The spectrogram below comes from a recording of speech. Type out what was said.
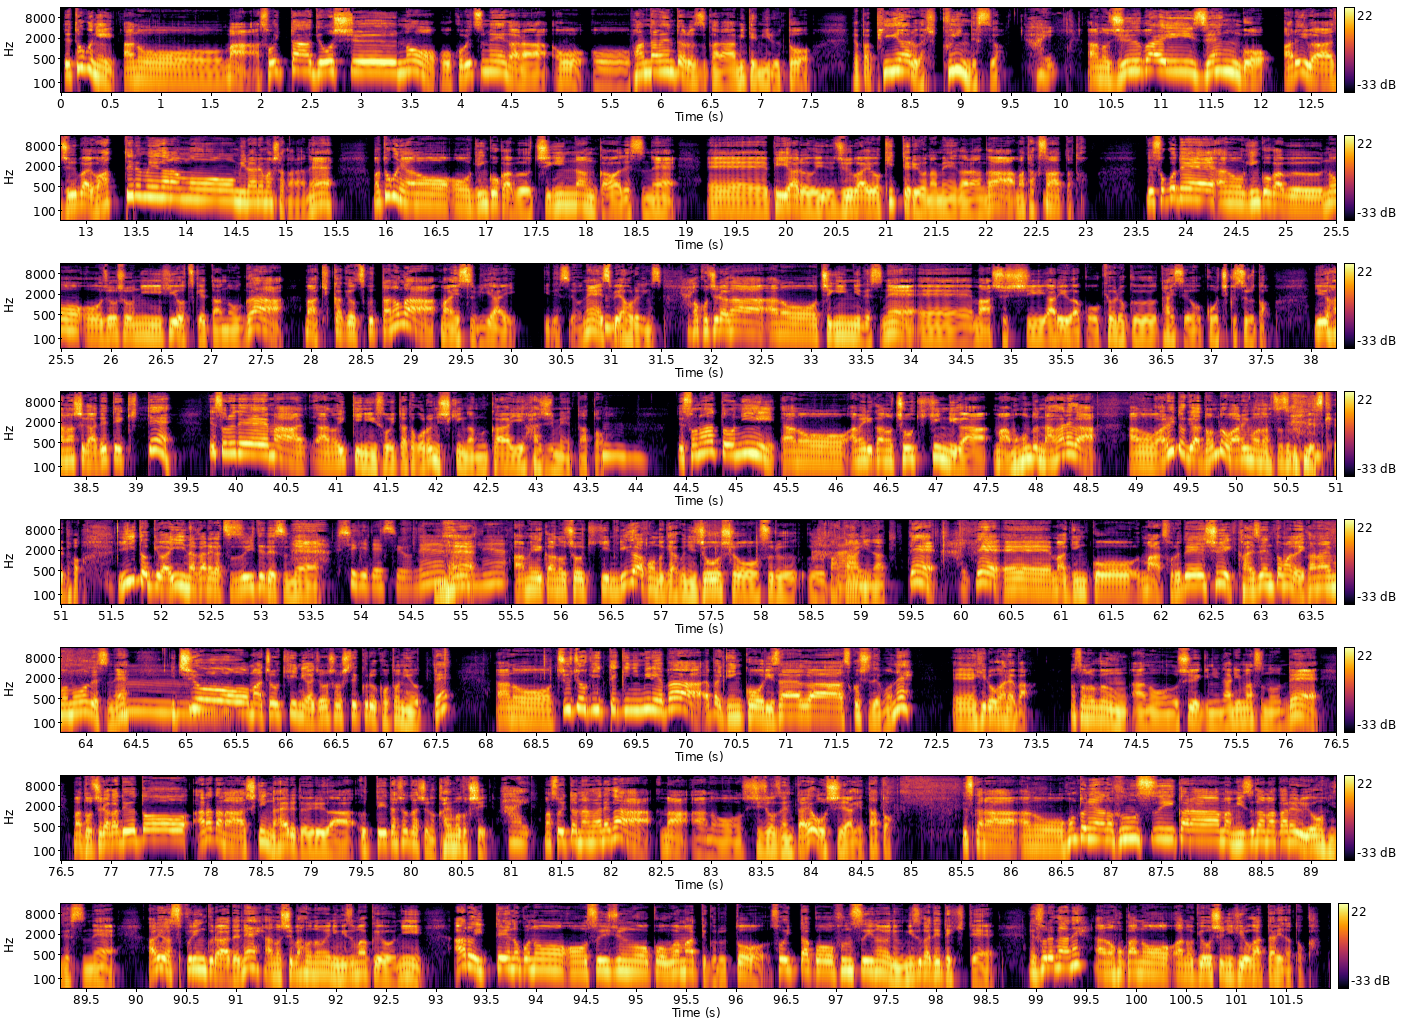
で、特に、あのー、まあ、そういった業種の個別銘柄を、ファンダメンタルズから見てみると、やっぱ PR が低いんですよ。はい。あの、10倍前後、あるいは10倍割ってる銘柄も見られましたからね。まあ、特にあの、銀行株、地銀なんかはですね、えー、PR10 倍を切ってるような銘柄が、まあ、たくさんあったと。で、そこで、あの、銀行株の上昇に火をつけたのが、まあ、きっかけを作ったのが、まあ、SBI ですよね。SBI ホールディングス。はい、まあ、こちらが、あの、地銀にですね、えー、まあ、出資、あるいは、こう、協力体制を構築するという話が出てきて、で、それで、まあ、あの、一気にそういったところに資金が向かい始めたと。うんで、その後に、あの、アメリカの長期金利が、まあもう本当に流れが、あの、悪い時はどんどん悪いものが続くんですけど、いい時はいい流れが続いてですね。不思議ですよね。ね。ねアメリカの長期金利が今度逆に上昇するパターンになって、はい、で、えー、まあ銀行、まあそれで収益改善とまではいかないもののですね、一応、まあ長期金利が上昇してくることによって、あの、中長期的に見れば、やっぱり銀行、利ザヤが少しでもね、えー、広がれば、まあ、その分、あの、収益になりますので、まあ、どちらかというと、新たな資金が入るというよりは、売っていた人たちの買い戻し。はい。まあ、そういった流れが、まあ、あの、市場全体を押し上げたと。ですから、あの、本当にあの、噴水から、まあ、水がまかれるようにですね、あるいはスプリンクラーでね、あの、芝生の上に水まくように、ある一定のこの水準をこう上回ってくると、そういったこう、噴水のように水が出てきて、それがね、あの、他の、あの、業種に広がったりだとか、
